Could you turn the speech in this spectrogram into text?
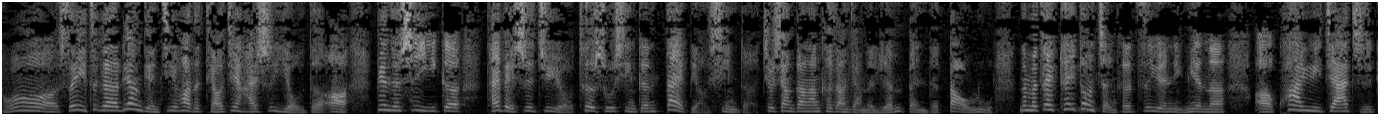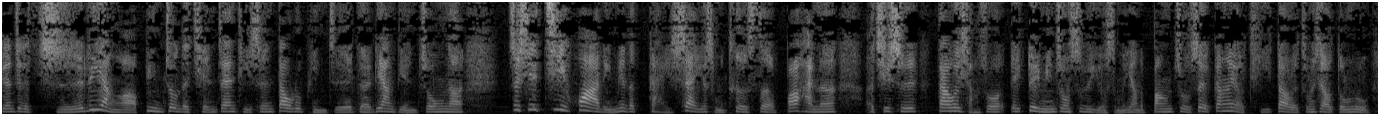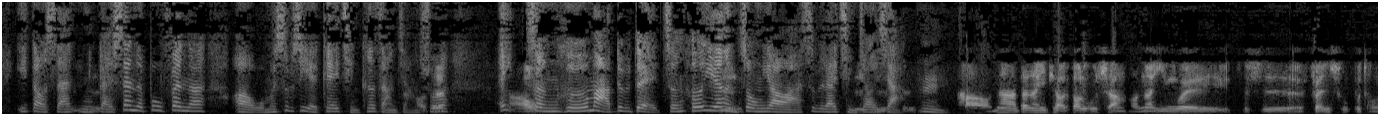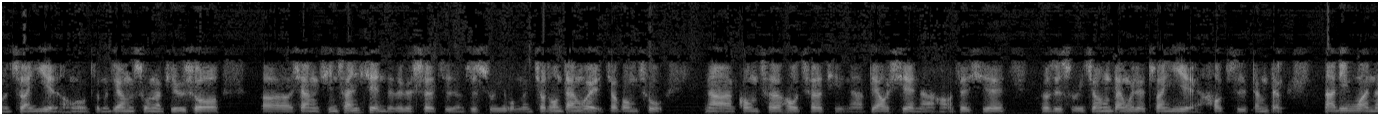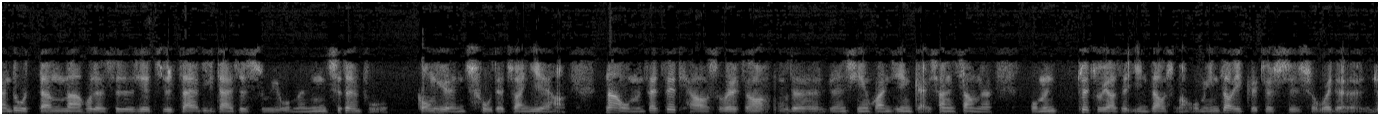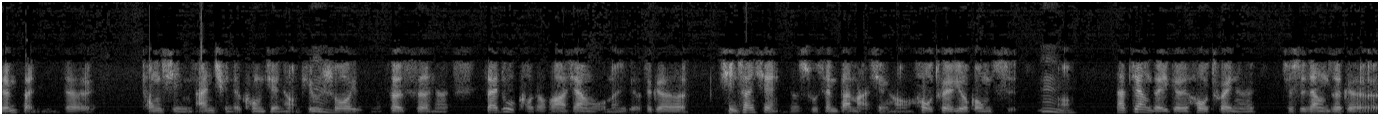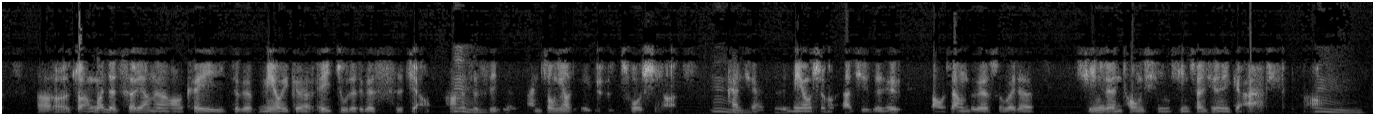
哦，所以这个亮点计划的条件还是有的啊，变成是一个台北市具有特殊性跟代表性的，就像刚刚科长讲的人本的道路。那么在推动整合资源里面呢，呃，跨域价值跟这个质量啊并重的前瞻提升道路品质的亮点中呢。这些计划里面的改善有什么特色？包含呢？呃，其实大家会想说，哎，对民众是不是有什么样的帮助？所以刚刚有提到了忠孝东路一到三，你改善的部分呢？啊、呃，我们是不是也可以请科长讲说，哎，整合嘛，对不对？整合也很重要啊，是，是不是来请教一下？嗯，好，那当然一条道路上，好，那因为就是分属不同的专业，然后怎么这样说呢？比如说，呃，像行川线的这个设置呢，是属于我们交通单位交工处。那公车候车亭啊、标线啊，哈，这些都是属于交通单位的专业号志等等。那另外呢，路灯啊，或者是这些植栽绿带，是属于我们市政府公园处的专业哈。那我们在这条所谓中央路的人行环境改善上呢，我们最主要是营造什么？我们营造一个就是所谓的人本的通行安全的空间哈。比如说有什么特色呢？在路口的话，像我们有这个。行穿线，俗称斑马线哈，后退六公尺。嗯，那这样的一个后退呢，就是让这个呃转弯的车辆呢，哈，可以这个没有一个 A 柱的这个死角，好，那这是一个蛮重要的一个措施啊。嗯，看起来是没有什么，那其实是保障这个所谓的行人通行行穿线的一个安全啊。嗯，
